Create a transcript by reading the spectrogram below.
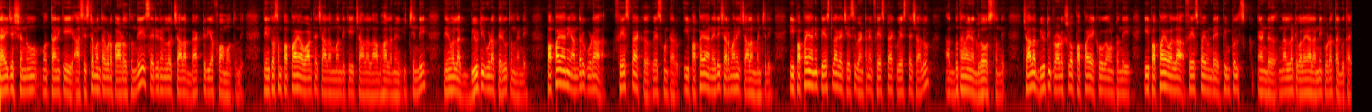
డైజెషన్ మొత్తానికి ఆ సిస్టమ్ అంతా కూడా పాడవుతుంది. శరీరంలో చాలా బ్యాక్టీరియా ఫామ్ అవుతుంది. దీనికోసం పపాయ వాడితే చాలా మందికి చాలా లాభాలను ఇచ్చింది. దీనివల్ల బ్యూటీ కూడా పెరుగుతుందండి. పపాయాని అందరూ కూడా ఫేస్ ప్యాక్ వేసుకుంటారు. ఈ పపాయ అనేది చర్మానికి చాలా మంచిది. ఈ పపాయని పేస్ట్ లాగా చేసి వెంటనే ఫేస్ ప్యాక్ వేస్తే చాలు అద్భుతమైన గ్లో వస్తుంది. చాలా బ్యూటీ ప్రోడక్ట్స్లో పప్పాయ ఎక్కువగా ఉంటుంది. ఈ పప్పాయ వల్ల ఫేస్ పై ఉండే పింపుల్స్ అండ్ నల్లటి వలయాలన్నీ కూడా తగ్గుతాయి.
